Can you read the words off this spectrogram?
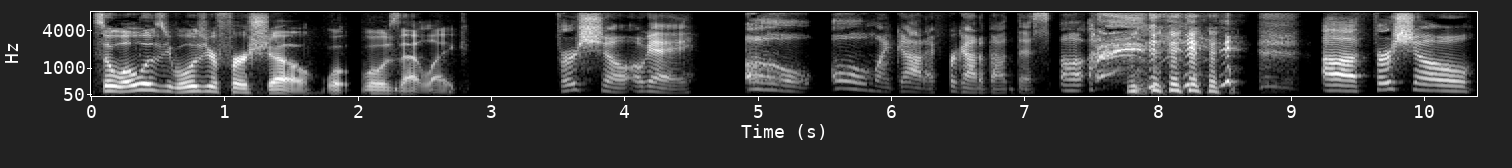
so what was what was your first show? What what was that like? First show. Okay. Oh, oh my god, I forgot about this. Uh, uh first show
